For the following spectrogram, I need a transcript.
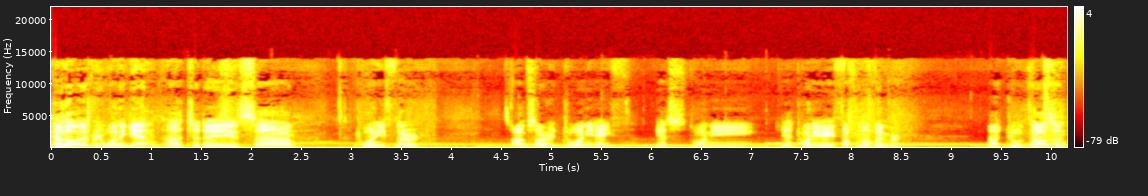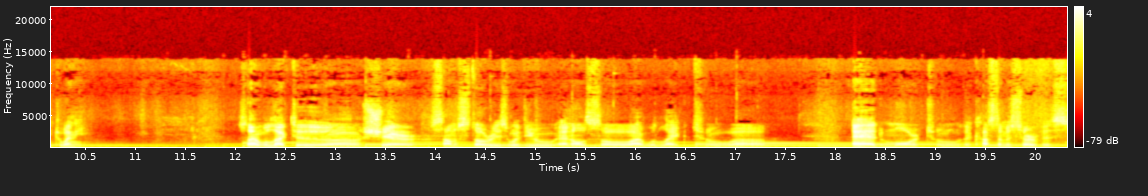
Hello, everyone, again. Uh, today is uh, 23rd. I'm sorry, 28th. Yes, 20. Yeah, 28th of November, uh, 2020. So I would like to uh, share some stories with you, and also I would like to uh, add more to the customer service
